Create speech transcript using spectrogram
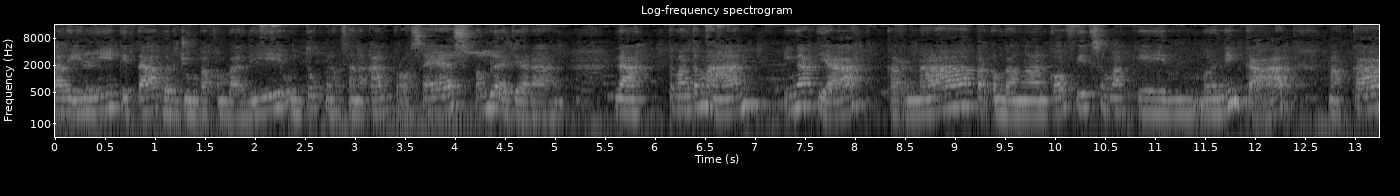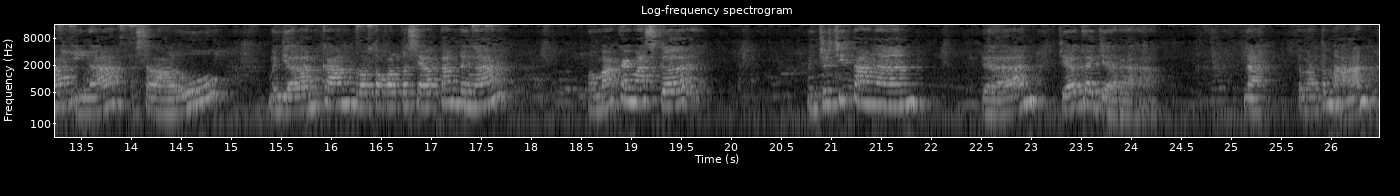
kali ini kita berjumpa kembali untuk melaksanakan proses pembelajaran. Nah, teman-teman, ingat ya Karena perkembangan COVID semakin meningkat Maka ingat selalu menjalankan protokol kesehatan dengan memakai masker, mencuci tangan, dan jaga jarak. Nah, teman-teman,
